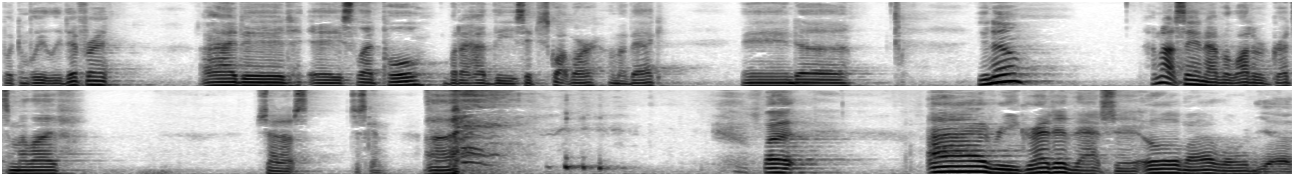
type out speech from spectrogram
but completely different. I did a sled pull, but I had the safety squat bar on my back. And, uh, you know, I'm not saying I have a lot of regrets in my life. Shout outs, just kidding. Uh, but I regretted that shit. Oh my lord. Yeah,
